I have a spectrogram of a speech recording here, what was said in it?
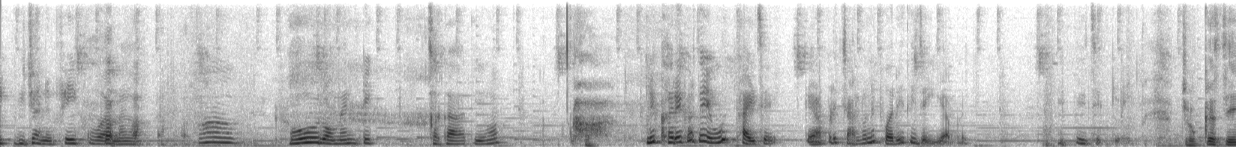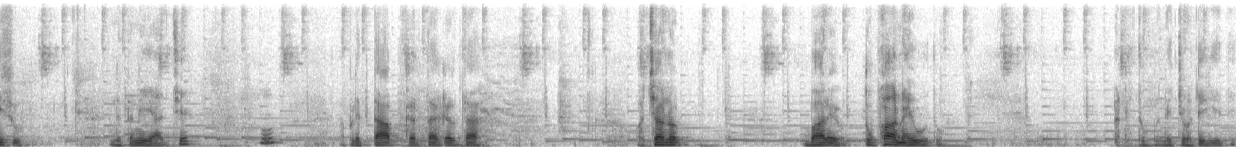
એકબીજાને ફેંકવાના. બહુ રોમેન્ટિક જગા હતી હો. ને ખરેખર તો એવું જ થાય છે કે આપણે ચાલો ને ફરીથી જઈએ આપણે. એ જગ્યાએ ચોક્કસ જઈશું. અને તને યાદ છે? આપણે તાપ કરતાં કરતાં અચાનક બારે તુફાન આવ્યું હતું. અને તું મને ચોંટી ગઈ હતી.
